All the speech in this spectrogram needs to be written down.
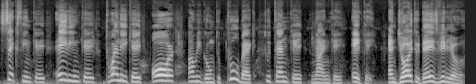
16K, 18K, 20k or are we going to pull back to 10k, 9k, 8k? Enjoy today's video.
